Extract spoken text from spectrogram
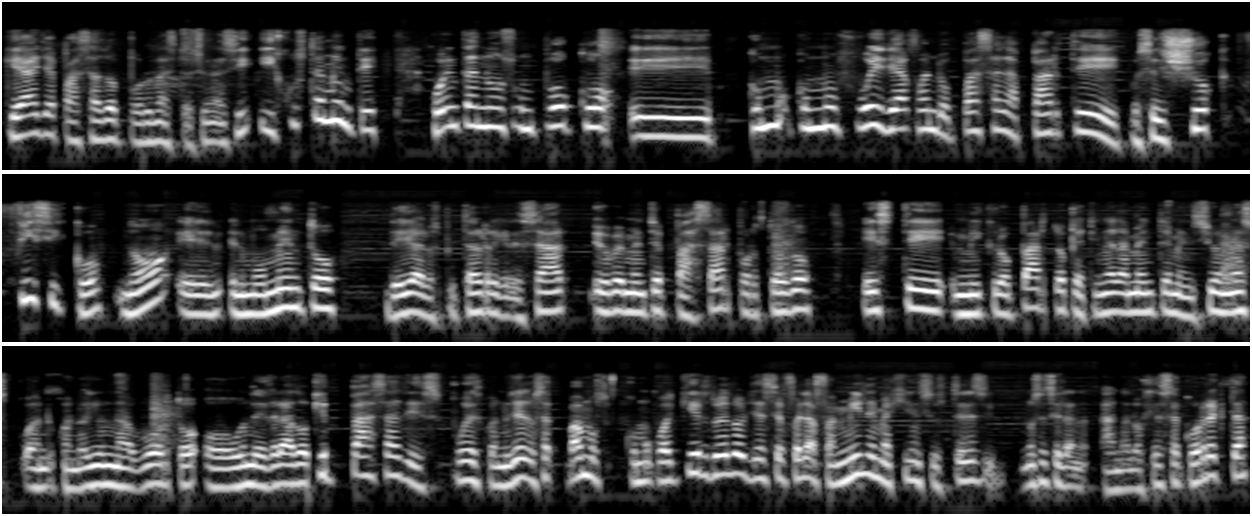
que haya pasado por una situación así. Y justamente cuéntanos un poco eh, cómo, cómo fue ya cuando pasa la parte, pues el shock físico, ¿no? El, el momento de ir al hospital, regresar y obviamente pasar por todo este microparto que atinadamente mencionas cuando, cuando hay un aborto o un degrado. ¿Qué pasa después? Cuando ya, o sea, vamos, como cualquier duelo, ya se fue la familia, imagínense ustedes, no sé si la analogía sea correcta,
